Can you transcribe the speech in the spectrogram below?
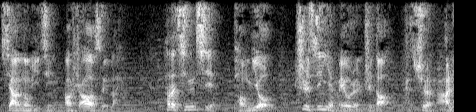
香农已经二十二岁了，他的亲戚朋友至今也没有人知道他去了哪里。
